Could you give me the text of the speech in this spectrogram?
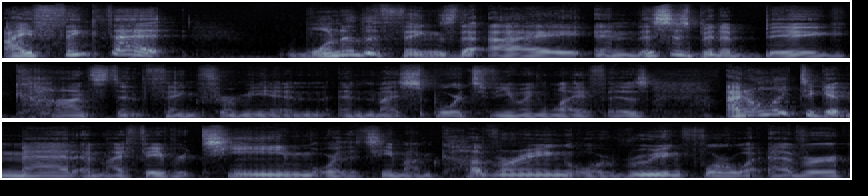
I think that one of the things that I and this has been a big constant thing for me in in my sports viewing life is I don't like to get mad at my favorite team or the team I'm covering or rooting for whatever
